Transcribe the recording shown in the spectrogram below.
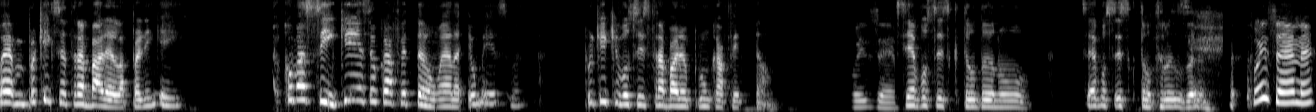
Ué, mas por que, que você trabalha lá pra ninguém? Como assim? Quem é seu cafetão? Ela, eu mesma. Por que, que vocês trabalham por um cafetão? Pois é. Se é vocês que estão dando. Se é vocês que estão transando. Pois é, né?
